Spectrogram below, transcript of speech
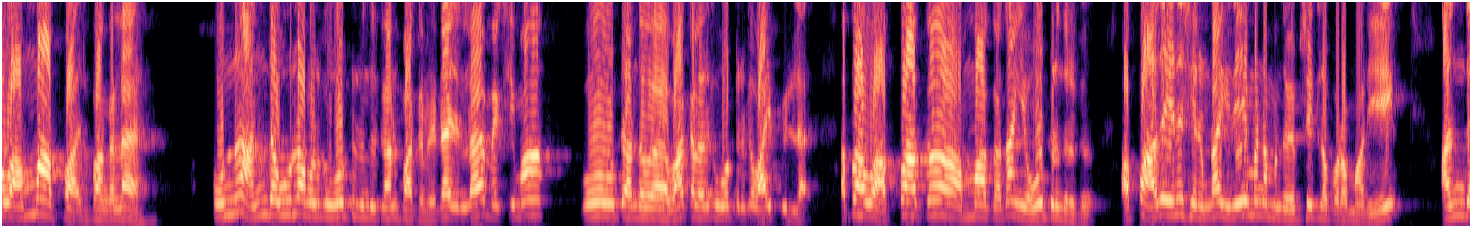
அவ அம்மா அப்பா இருப்பாங்கல்ல? ஒண்ணு அந்த ஊர்ல அவங்களுக்கு ஓட்டு இருந்திருக்கான்னு பாக்கணும் ரெண்டாயிரத்துல மேக்சிமம் ஓட்டு அந்த வாக்காளருக்கு ஓட்டு இருக்க வாய்ப்பு இல்லை. அப்ப அவ அப்பாக்கோ அம்மாக்கோ தான் இங்க ஓட்டு இருந்திருக்கு. அப்ப அதை என்ன செய்யணும்னா இதே மாதிரி நம்ம அந்த வெப்சைட்ல போற மாதிரி அந்த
